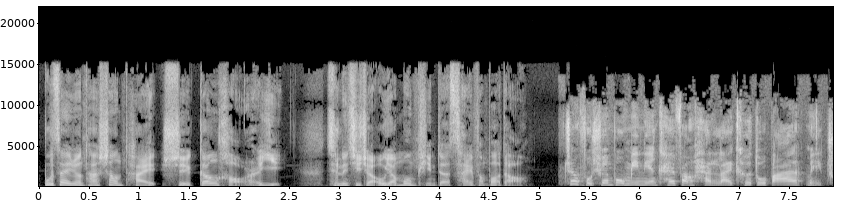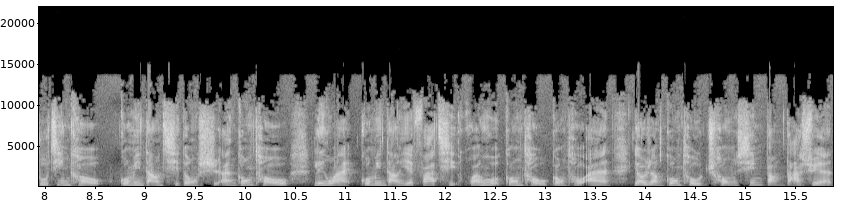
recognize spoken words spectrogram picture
不再让他上台是刚好而已。前天记者欧阳梦平的采访报道。政府宣布明年开放含莱克多巴胺美猪进口，国民党启动十案公投。另外，国民党也发起还我公投公投案，要让公投重新绑大选。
